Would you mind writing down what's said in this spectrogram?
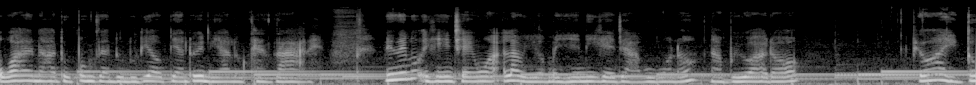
အဝါနာတူပုံစံတူလူတယောက်ပြန်တွေ့နေရလို့ခံစားရတယ်။နေစင်းလို့အရင်ချိန်ကအဲ့လောက်ကြီးတော့မရင်းနှီးခဲ့ကြဘူးပေါ့နော်။နောက်ပြီးတော့ ပြောရရင်သူ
